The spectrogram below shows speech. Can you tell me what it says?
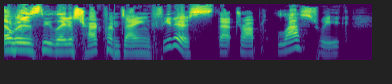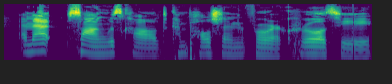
That was the latest track from Dying Fetus that dropped last week, and that song was called Compulsion for Cruelty.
